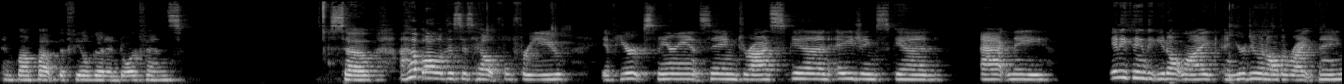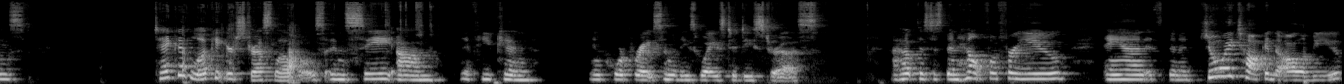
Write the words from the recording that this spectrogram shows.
and bump up the feel good endorphins. So I hope all of this is helpful for you. If you're experiencing dry skin, aging skin, acne, anything that you don't like and you're doing all the right things, take a look at your stress levels and see um, if you can incorporate some of these ways to de stress. I hope this has been helpful for you, and it's been a joy talking to all of you.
